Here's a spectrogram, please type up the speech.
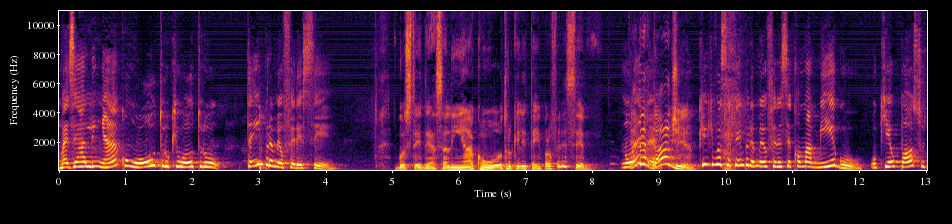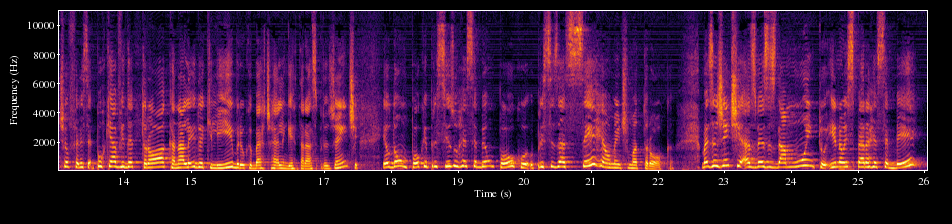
mas é alinhar com o outro o que o outro tem para me oferecer. Gostei dessa, alinhar com o outro que ele tem para oferecer. Não é? verdade. O que, que você tem para me oferecer como amigo? O que eu posso te oferecer? Porque a vida é troca. Na lei do equilíbrio, que o Bert Hellinger traz para gente, eu dou um pouco e preciso receber um pouco. Precisa ser realmente uma troca. Mas a gente, às vezes, dá muito e não espera receber.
